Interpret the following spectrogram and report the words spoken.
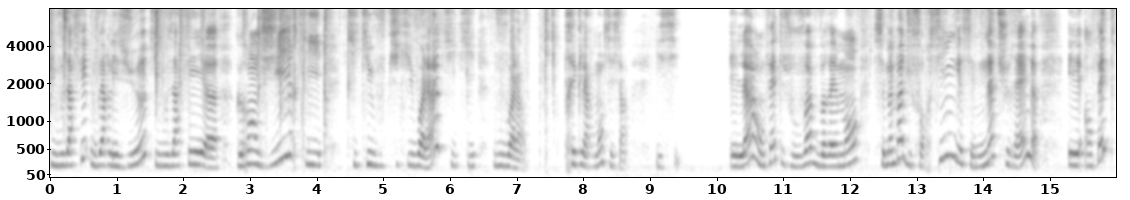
qui vous a fait ouvrir les yeux, qui vous a fait grandir, qui, qui, qui, qui, qui, voilà, qui, qui, vous, voilà Très clairement, c'est ça, ici. Et là, en fait, je vous vois vraiment, c'est même pas du forcing, c'est naturel. Et en fait,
